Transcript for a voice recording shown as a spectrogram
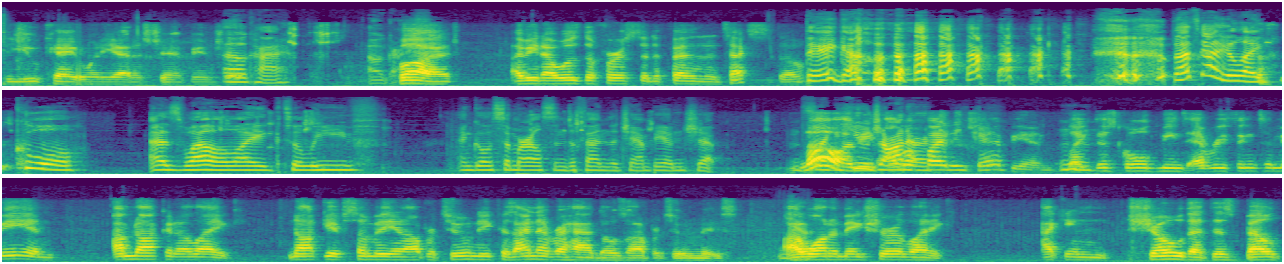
the UK when he had his championship. okay, okay. But I mean, I was the first to defend it in Texas, though. There you go. That's kind of like cool as well, like to leave and go somewhere else and defend the championship. It's no, like a I mean, huge I'm a fighting champion. Mhm. Like this gold means everything to me, and I'm not gonna like not give somebody an opportunity because I never had those opportunities. I want to make sure like I can show that this belt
